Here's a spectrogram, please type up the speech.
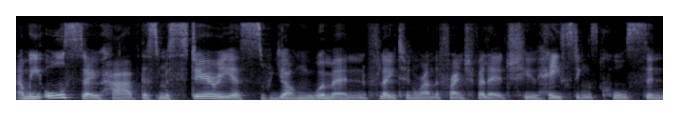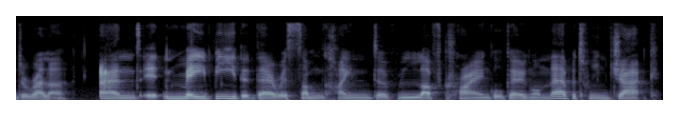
And we also have this mysterious young woman floating around the French village who Hastings calls Cinderella and it may be that there is some kind of love triangle going on there between Jack,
